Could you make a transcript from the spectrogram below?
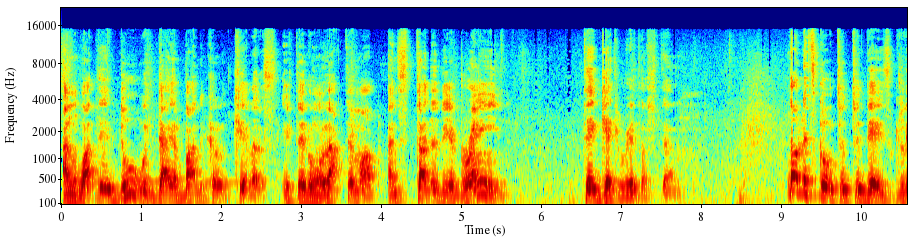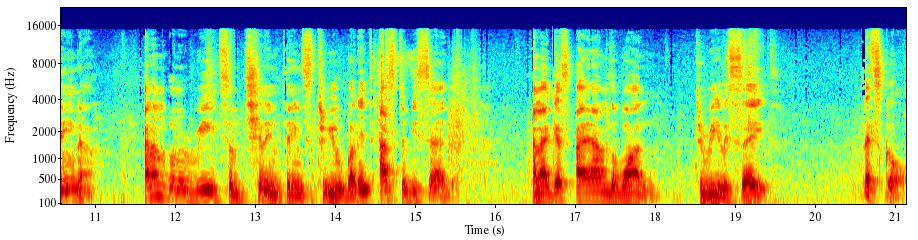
And what they do with diabolical killers, if they don't lock them up and study their brain, they get rid of them. Now let's go to today's Gleaner. And I'm going to read some chilling things to you, but it has to be said. And I guess I am the one to really say it. Let's go.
